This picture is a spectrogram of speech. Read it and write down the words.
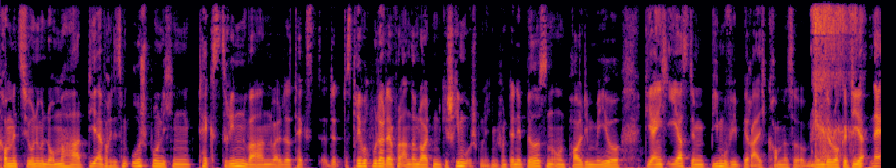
Konvention übernommen hat, die einfach in diesem ursprünglichen Text drin waren, weil der Text, das Drehbuch wurde halt ja von anderen Leuten geschrieben ursprünglich, von Danny Bilson und Paul DiMeo, die eigentlich eher aus dem B-Movie-Bereich kommen, also neben The Rocketeer. ne,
